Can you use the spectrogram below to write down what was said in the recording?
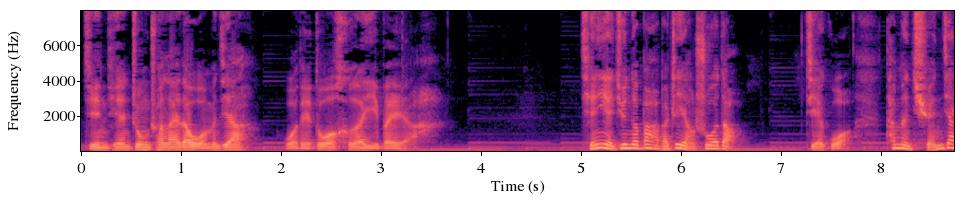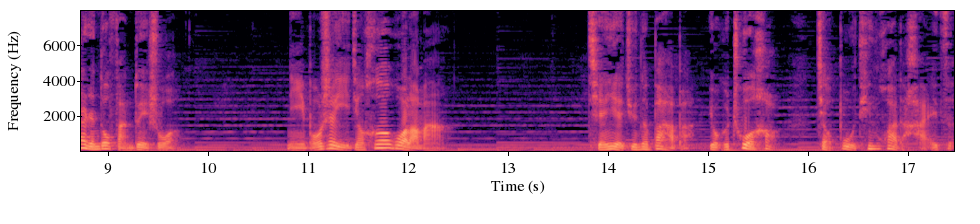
今天中川来到我们家。”我得多喝一杯啊！钱野君的爸爸这样说道。结果他们全家人都反对说：“你不是已经喝过了吗？”钱野君的爸爸有个绰号叫“不听话的孩子”。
